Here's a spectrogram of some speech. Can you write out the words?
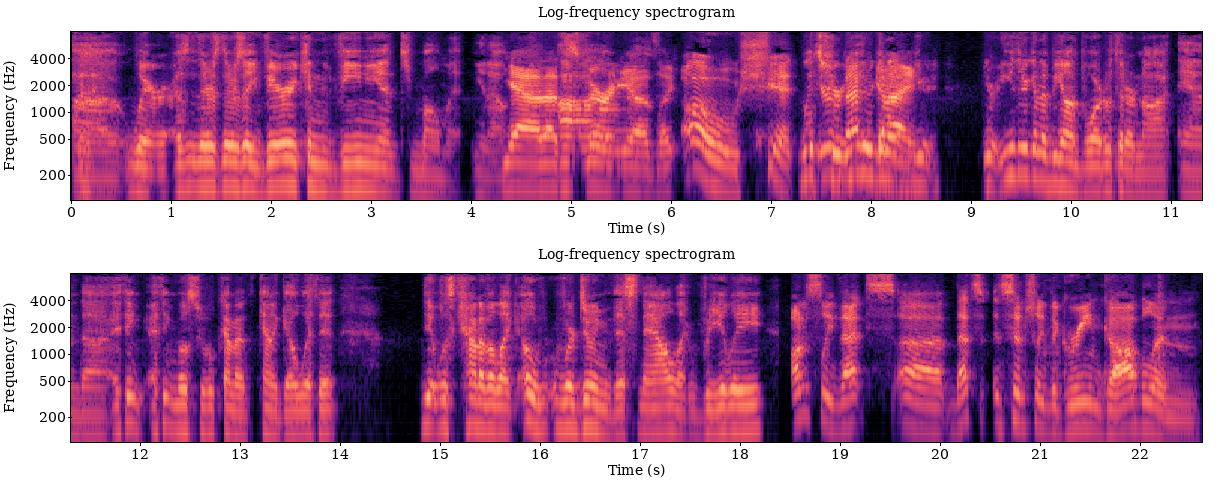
uh, where uh, there's there's a very convenient moment, you know, Yeah, that's Um, very. Uh, it's like, oh shit, which you're, you're, either gonna you're, you're either gonna be on board with it or not, and uh, I think I think most people kind of kind of go with it. It was kind of a like, oh, we're doing this now, like really. Honestly, that's uh, that's essentially the Green Goblin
